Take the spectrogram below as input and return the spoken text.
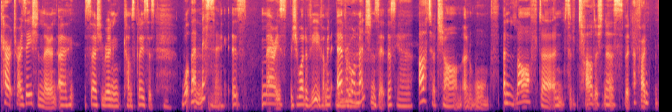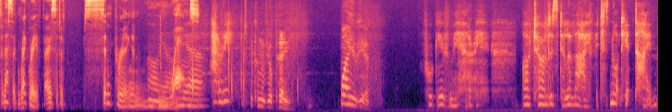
characterisation, though, and I think Saoirse Ronan comes closest, mm. what they're missing mm. is Mary's joie de vivre. I mean, yeah. everyone mentions it. There's yeah. utter charm and warmth and laughter and sort of childishness. But I find Vanessa Redgrave very sort of simpering and oh, yeah. wet. Harry? What's become of your pain? Why are you here? Forgive me, Harry. Our child is still alive. It is not yet time.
